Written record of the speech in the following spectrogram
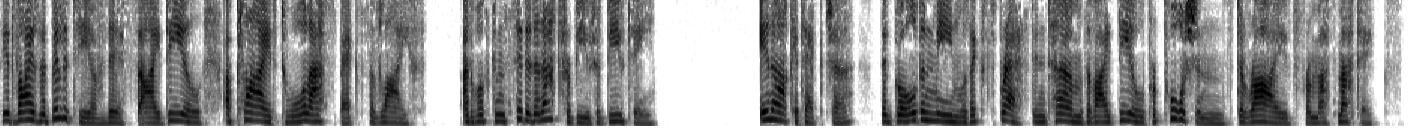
The advisability of this ideal applied to all aspects of life and was considered an attribute of beauty. In architecture, the golden mean was expressed in terms of ideal proportions derived from mathematics.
